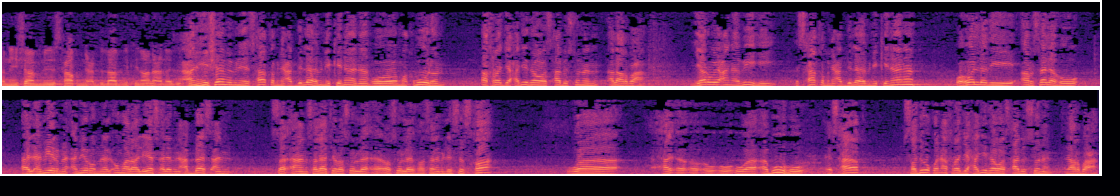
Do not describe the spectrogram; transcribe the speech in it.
عن هشام بن إسحاق بن عبد الله بن كنانة عن أبيه. عن هشام بن إسحاق بن عبد الله بن كنانة وهو مقبول أخرج حديثه أصحاب السنن الأربعة. يروي عن أبيه إسحاق بن عبد الله بن كنانة وهو الذي أرسله الأمير من أمير من الأمراء ليسأل ابن عباس عن عن صلاة رسول الله رسول الله صلى الله عليه وسلم الاستسقاء و وأبوه إسحاق صدوق أخرج حديثه وأصحاب السنن الأربعة.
